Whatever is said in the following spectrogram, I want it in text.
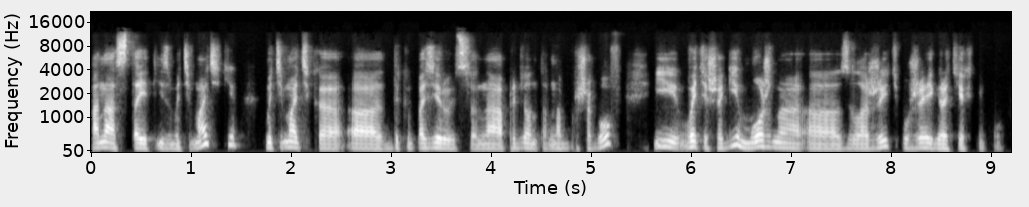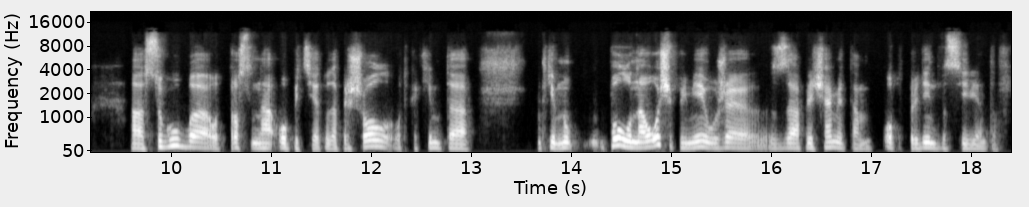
она состоит из математики. Математика э, декомпозируется на определенный там, набор шагов, и в эти шаги можно э, заложить уже игротехнику. Э, сугубо вот просто на опыте я туда пришел, вот каким-то таким, ну, полу на ощупь, имея уже за плечами там опыт проведения 20 ивентов.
